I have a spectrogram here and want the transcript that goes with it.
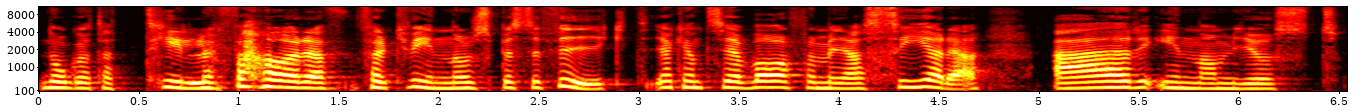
något att tillföra för kvinnor specifikt. Jag kan inte säga varför, men jag ser det. Är inom just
